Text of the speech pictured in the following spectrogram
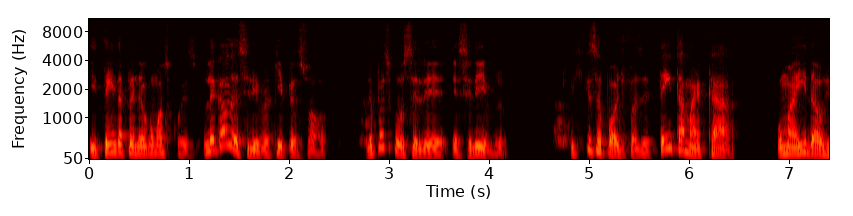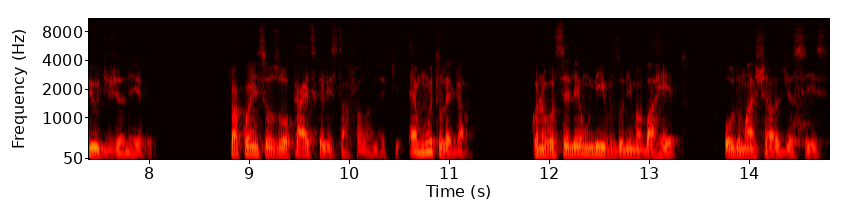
E tenta aprender algumas coisas. O legal desse livro aqui, pessoal, depois que você lê esse livro, o que, que você pode fazer? Tenta marcar uma ida ao Rio de Janeiro para conhecer os locais que ele está falando aqui. É muito legal. Quando você lê um livro do Lima Barreto ou do Machado de Assis,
